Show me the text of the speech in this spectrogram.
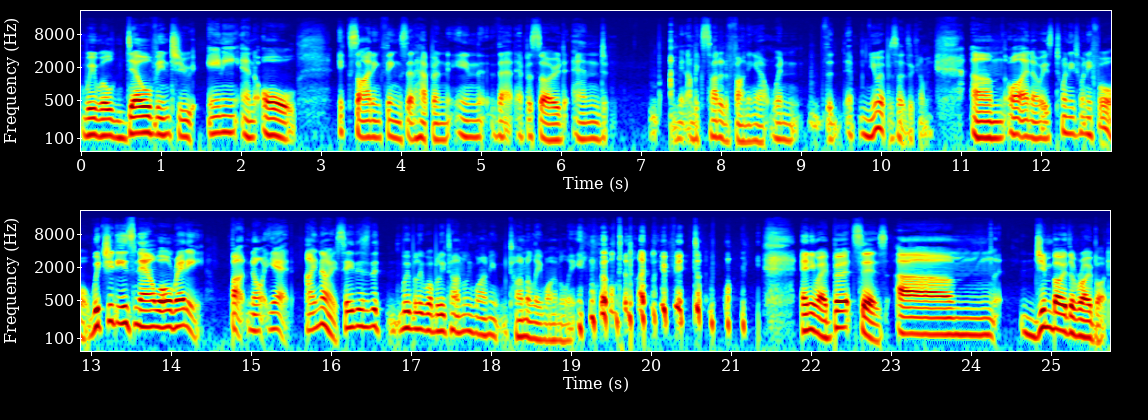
we will delve into any and all exciting things that happen in that episode and I mean, I'm excited to finding out when the new episodes are coming. Um, all I know is 2024, which it is now already, but not yet. I know. See, this is the wibbly wobbly, timely, wimey, timely, wimely world that I live in. Anyway, Bert says, um, Jimbo the robot.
